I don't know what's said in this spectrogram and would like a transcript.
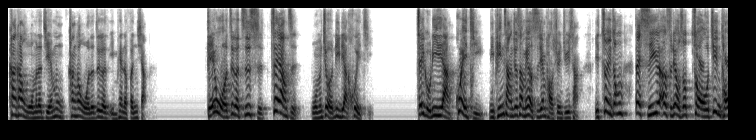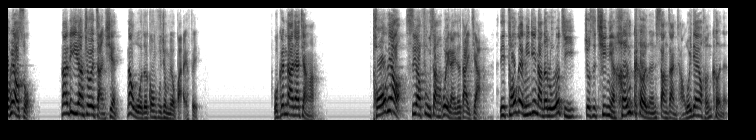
看看我们的节目，看看我的这个影片的分享。给我这个支持，这样子我们就有力量汇集。这股力量汇集，你平常就算没有时间跑选举场，你最终在十一月二十六的时候走进投票所，那力量就会展现，那我的功夫就没有白费。我跟大家讲啊，投票是要付上未来的代价。你投给民进党的逻辑就是青年很可能上战场，我一定要用很可能，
